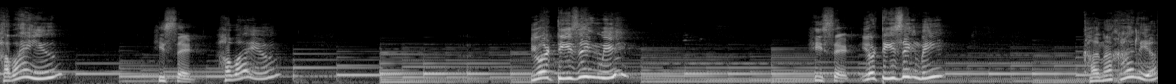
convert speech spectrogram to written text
How are you? He said, How are you? You are teasing me? He said, You're teasing me? Khana kha liya?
